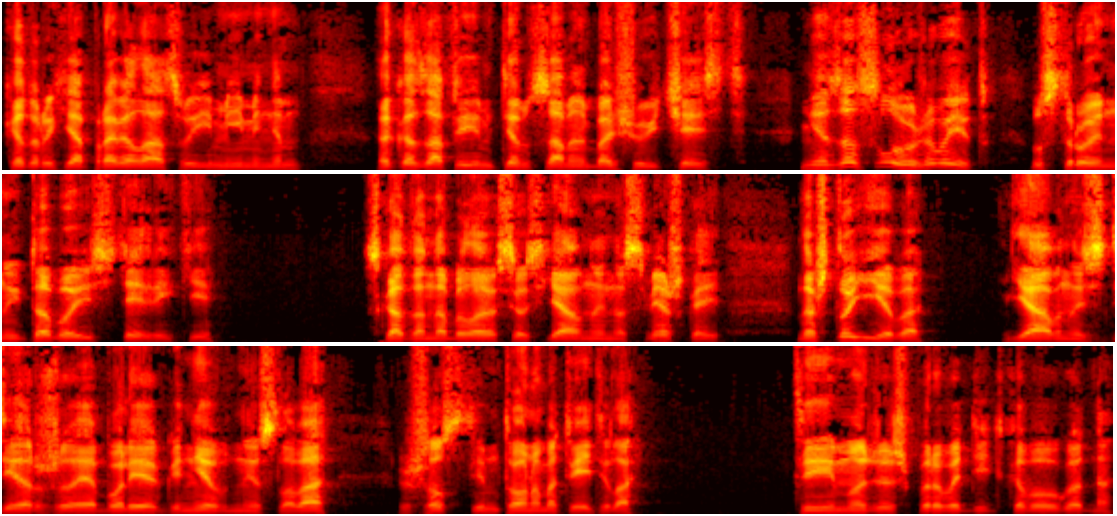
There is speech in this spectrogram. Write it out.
которых я провела своим именем, оказав им тем самым большую честь, не заслуживают устроенной тобой истерики?» Сказано было все с явной насмешкой, на что Ева, явно сдерживая более гневные слова, жестким тоном ответила. «Ты можешь проводить кого угодно,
